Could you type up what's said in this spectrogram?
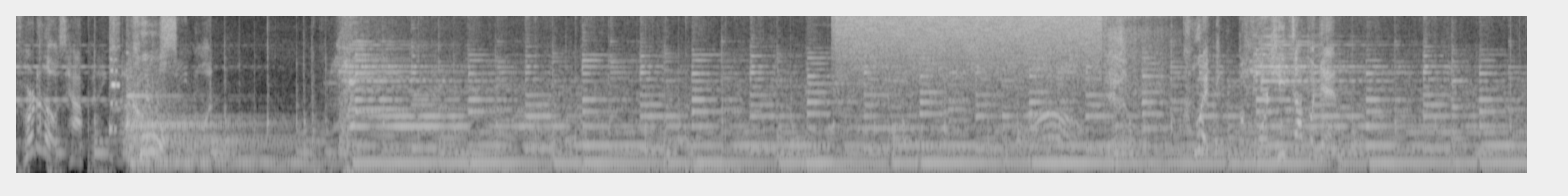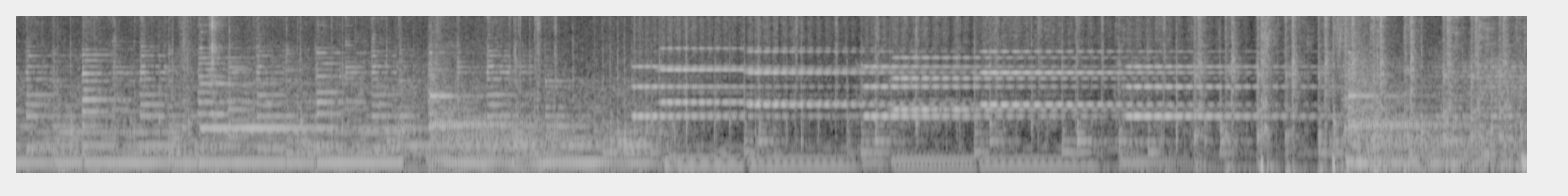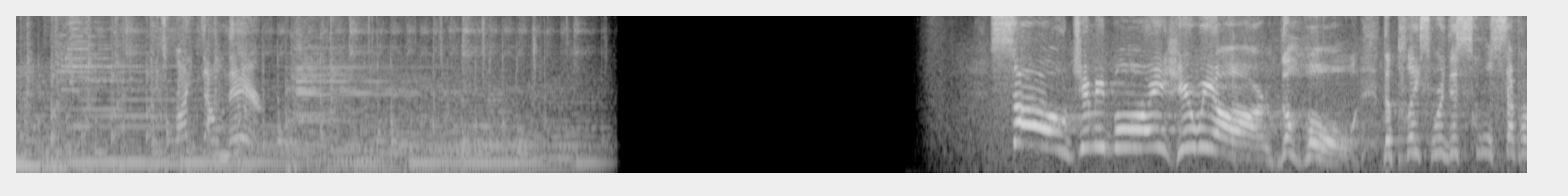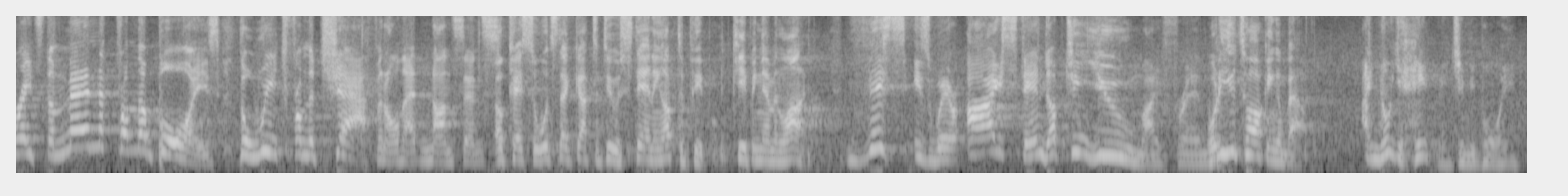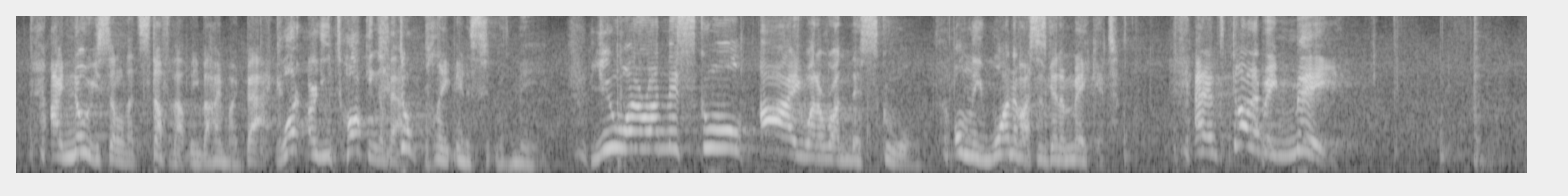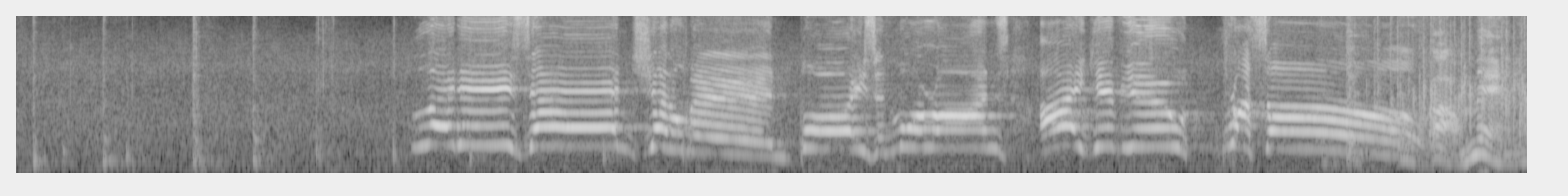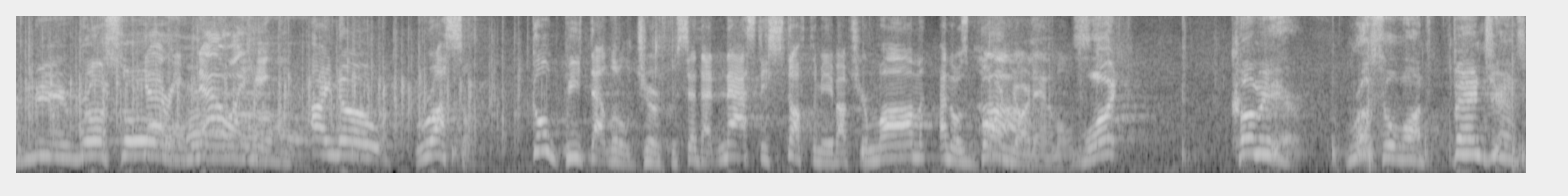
I've heard of those happening, but I've never Cool. seen one. Oh. Quick, before it heats up again. Right down there. So, Jimmy boy, here we are, the hole. The place where this school separates the men from the boys, the wheat from the chaff, and all that nonsense. Okay, so what's that got to do with standing up to people, keeping them in line? This is where I stand up to you, my friend. What are you talking about? I know you hate me, Jimmy boy. I know you said all that stuff about me behind my back. What are you talking about? Don't play innocent with me. You want to run this school? I want to run this school. Only one of us is gonna make it. And it's gonna be me! Ladies and gentlemen, boys and morons, I give you Russell! Man. Me, Russell. Gary, now I hate you. I know, Russell. Go beat that little jerk who said that nasty stuff to me about your mom and those barnyard ah, animals. What? Come here. Russell wants vengeance.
